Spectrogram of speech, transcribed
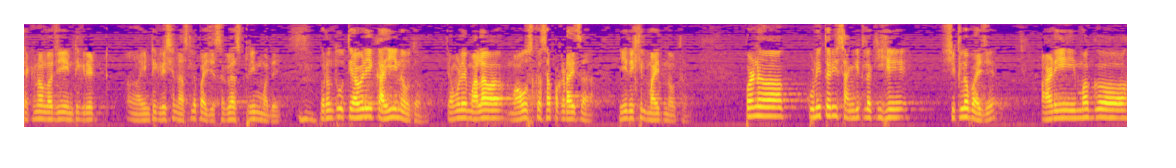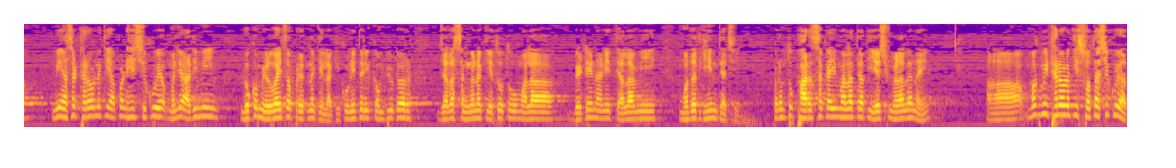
टेक्नॉलॉजी इंटिग्रेट इंटिग्रेशन असलं पाहिजे सगळ्या स्ट्रीममध्ये. परंतु त्यावेळी काहीही नव्हतं. त्यामुळे मला माऊस कसा पकडायचा हे देखील माहीत नव्हतं. पण कुणीतरी सांगितलं की हे शिकलं पाहिजे. आणि मग मी असं ठरवलं की आपण हे शिकूया. म्हणजे आधी मी लोक मिळवायचा प्रयत्न केला की कुणीतरी कम्प्युटर ज्याला संगणक येतो तो मला भेटेन आणि त्याला मी मदत घेईन त्याची. परंतु फारसं काही मला त्यात यश मिळालं नाही. मग मी ठरवलं की स्वतः शिकूयात.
